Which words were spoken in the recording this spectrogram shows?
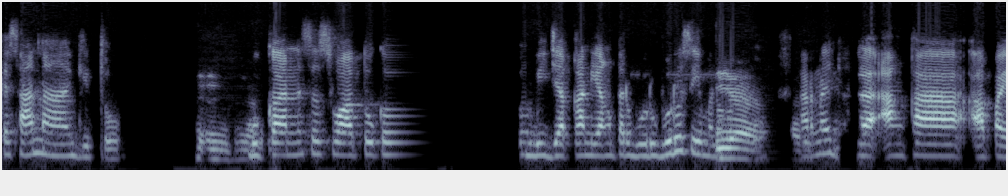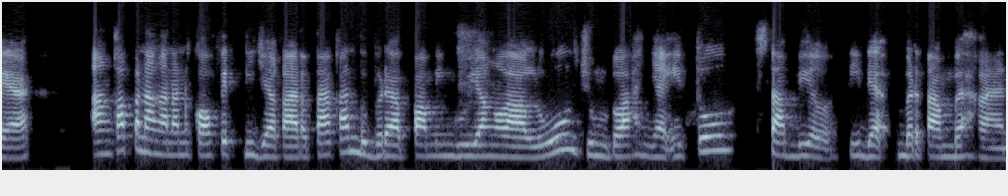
ke sana gitu. Bukan sesuatu ke- kebijakan yang terburu-buru sih menurutku. iya Karena juga angka apa ya? Angka penanganan COVID di Jakarta kan beberapa minggu yang lalu jumlahnya itu stabil, tidak bertambah kan.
